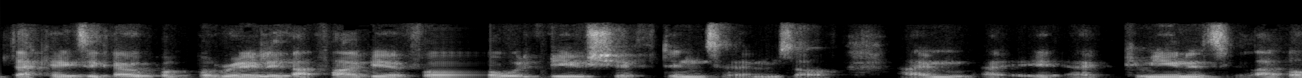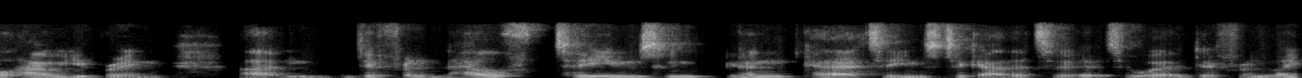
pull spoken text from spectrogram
decades ago, but but really that five year forward view shift in terms of um, a, a community level, how you bring um, different health teams and, and care teams together to to work differently.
